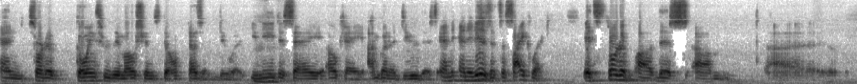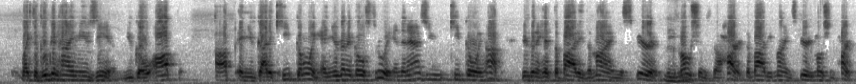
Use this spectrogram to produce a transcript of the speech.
and sort of going through the emotions don't doesn't do it. You need to say, okay, I'm going to do this, and and it is. It's a cyclic. It's sort of uh, this. Um, uh, like the Guggenheim Museum, you go up, up, and you've got to keep going, and you're going to go through it. And then as you keep going up, you're going to hit the body, the mind, the spirit, the emotions, the heart, the body, mind, spirit, emotion, heart,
